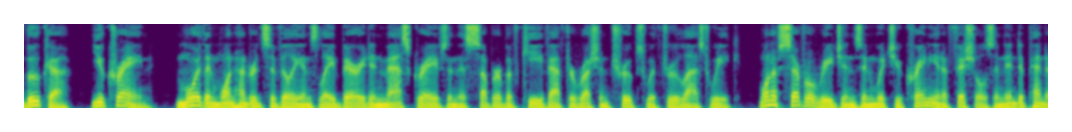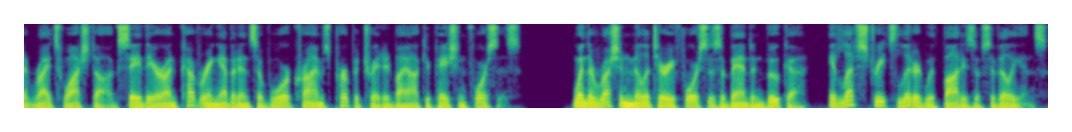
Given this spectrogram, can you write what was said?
Bucha, Ukraine, more than 100 civilians lay buried in mass graves in this suburb of Kiev after Russian troops withdrew last week, one of several regions in which Ukrainian officials and independent rights watchdogs say they are uncovering evidence of war crimes perpetrated by occupation forces. When the Russian military forces abandoned Bucha, it left streets littered with bodies of civilians.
